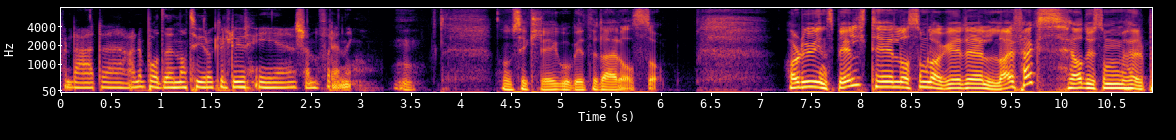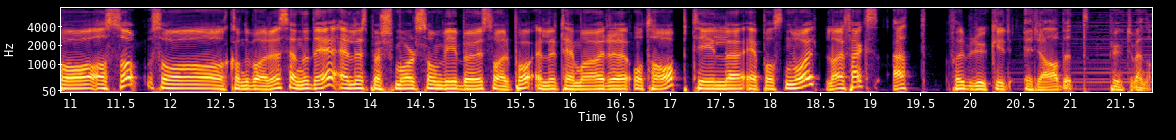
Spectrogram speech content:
For der er det både natur og kultur i skjønnforening. Mm. Noen skikkelige godbiter der altså. Har du innspill til oss som lager life hacks, ja du som hører på altså, så kan du bare sende det, eller spørsmål som vi bør svare på, eller temaer å ta opp, til e-posten vår lifehacks at forbrukerradet.no.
